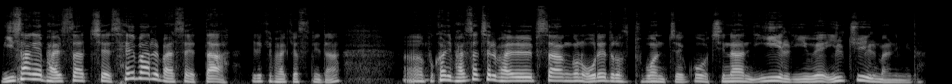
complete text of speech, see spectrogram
미상의 발사체 세 발을 발사했다 이렇게 밝혔습니다. 어, 북한이 발사체를 발사한 건 올해 들어서 두 번째고 지난 2일 이후에 일주일 만입니다.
